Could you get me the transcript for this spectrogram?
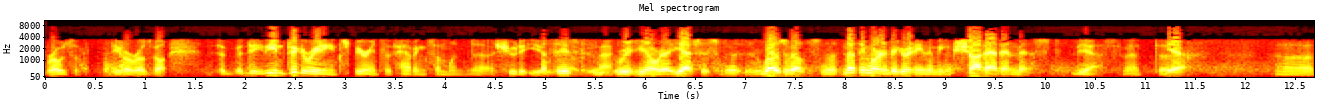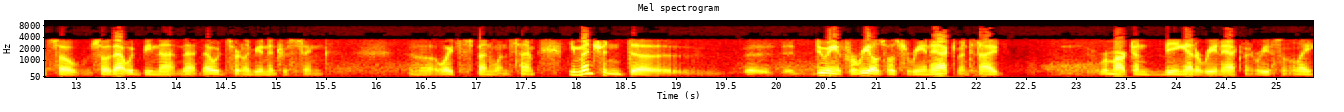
Roosevelt, Theodore Roosevelt. Uh, the, the invigorating experience of having someone uh, shoot at you. That's, it's, you know, yes, it's Roosevelt. It's nothing more invigorating than being shot at and missed. Yes. That, uh, yeah. Uh, so, so that would be not that. That would certainly be an interesting uh, way to spend one's time. You mentioned uh, uh, doing it for real as opposed to reenactment, and I remarked on being at a reenactment recently.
